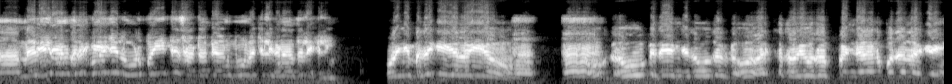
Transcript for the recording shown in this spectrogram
ਹਾਂ ਮੈਂ ਵੀ ਮੈਂ ਤੇਰੇ ਕੋਲ ਜੇ ਲੋੜ ਪਈ ਤੇ ਸਾਡਾ ਬਿਆਨ ਬੂਨ ਵਿੱਚ ਲਿਖਣਾ ਤਾਂ ਲਿਖ ਲਈ। ਕੋਈ ਨਹੀਂ ਪਤਾ ਕੀ ਗੱਲ ਹੋਈ ਉਹ ਉਹ- ਕਿਤੇ ਜਦੋਂ ਉਹਦਾ ਉਹ ਹਰਕਤ ਹੋਈ ਉਦੋਂ ਪਿੰਡ ਵਾਲਿਆਂ ਨੂੰ ਪਤਾ ਲੱਗ ਗਿਆ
